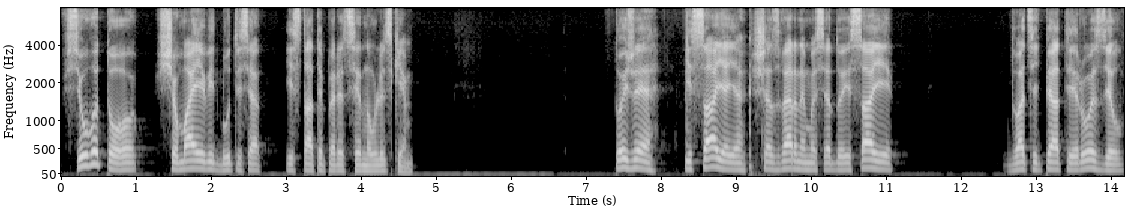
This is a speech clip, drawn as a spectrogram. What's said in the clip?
всього того, що має відбутися і стати перед Сином людським. Той же Ісая, ще звернемося до Ісаї, 25 розділ.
